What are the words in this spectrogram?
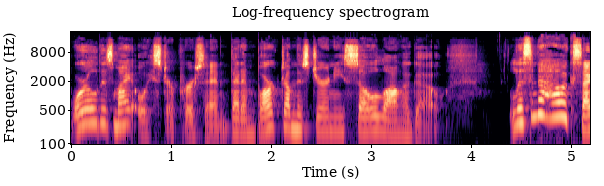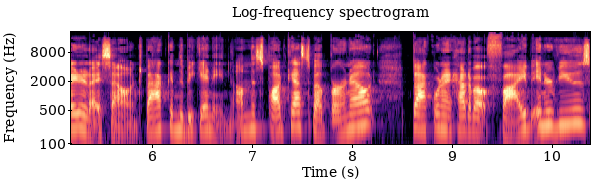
world is my oyster person that embarked on this journey so long ago. Listen to how excited I sound back in the beginning on this podcast about burnout. Back when I'd had about five interviews,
